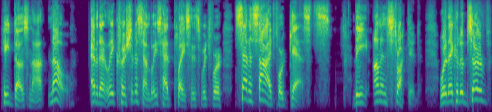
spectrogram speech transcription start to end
he does not know? Evidently, Christian assemblies had places which were set aside for guests, the uninstructed, where they could observe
